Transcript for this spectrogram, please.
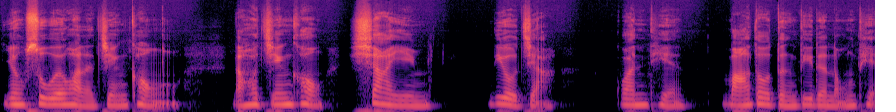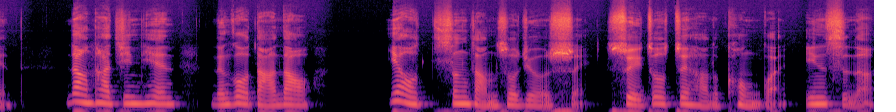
用数位化的监控，然后监控下营。六甲、关田、麻豆等地的农田，让它今天能够达到要生长的时候就有水，水做最好的控管，因此呢，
